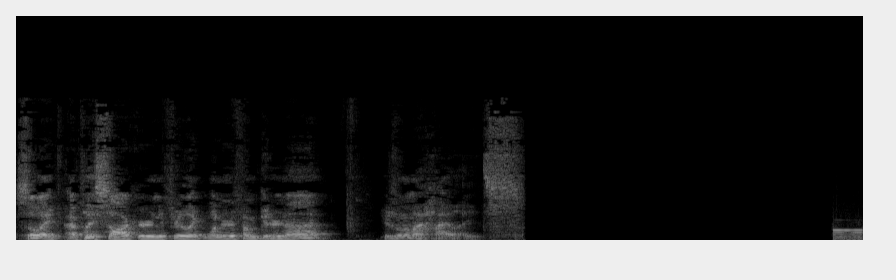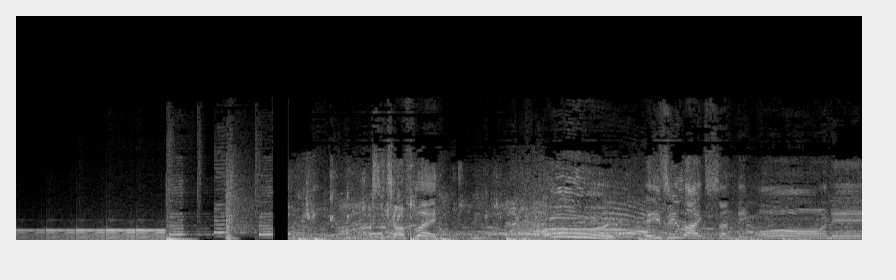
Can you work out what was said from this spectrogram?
So like, I play soccer, and if you're like wondering if I'm good or not, here's one of my highlights. That's a tough lay. Ooh, easy like Sunday morning.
